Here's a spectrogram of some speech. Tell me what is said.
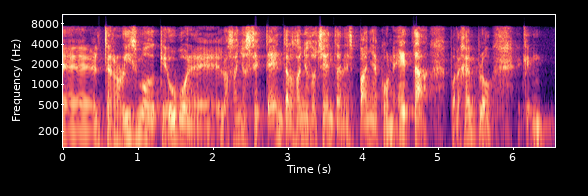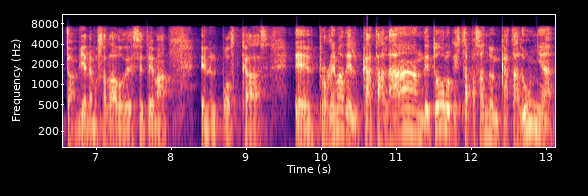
eh, el terrorismo que hubo en, los años 70, los años 80 en España con ETA, por ejemplo, también hemos hablado de ese tema en el podcast, el problema del catalán, de todo lo que está pasando en Cataluña,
